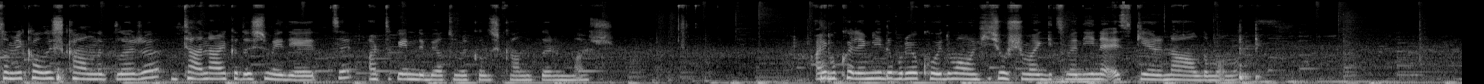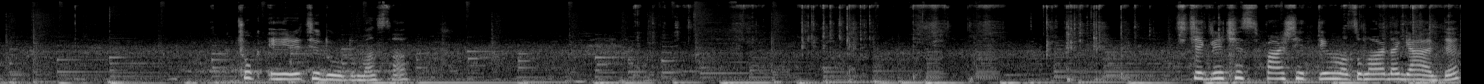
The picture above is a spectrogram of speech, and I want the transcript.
Atomik alışkanlıkları bir tane arkadaşım hediye etti. Artık benim de bir atomik alışkanlıklarım var. Ay bu kalemliği de buraya koydum ama hiç hoşuma gitmedi. Yine eski yerine aldım onu. Çok eğreti durdu masa. Çiçekler için sipariş ettiğim vazolar da geldi.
